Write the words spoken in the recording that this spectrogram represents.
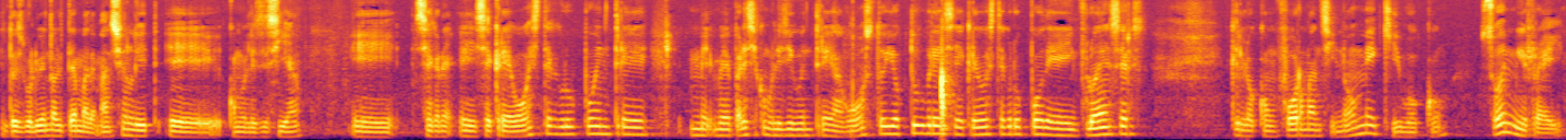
Entonces, volviendo al tema de Mansion Lead, eh, como les decía, eh, se, eh, se, creó este grupo entre, me, me, parece como les digo, entre agosto y octubre se creó este grupo de influencers que lo conforman, si no me equivoco, Soy mi rey,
